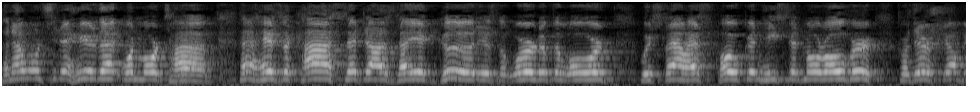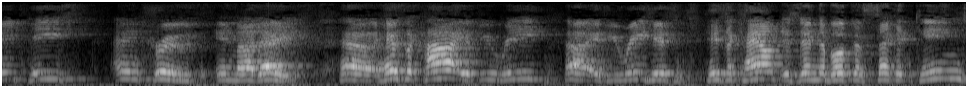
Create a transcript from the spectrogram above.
And I want you to hear that one more time. Uh, Hezekiah said to Isaiah, Good is the word of the Lord which thou hast spoken. He said, Moreover, for there shall be peace and truth in my days. Uh, Hezekiah, if you read, uh, if you read his his account, is in the book of Second Kings.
